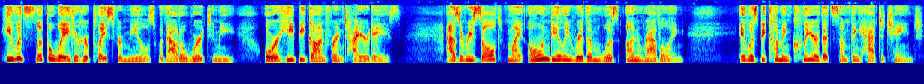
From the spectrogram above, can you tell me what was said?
He would slip away to her place for meals without a word to me, or he'd be gone for entire days. As a result, my own daily rhythm was unraveling. It was becoming clear that something had to change.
